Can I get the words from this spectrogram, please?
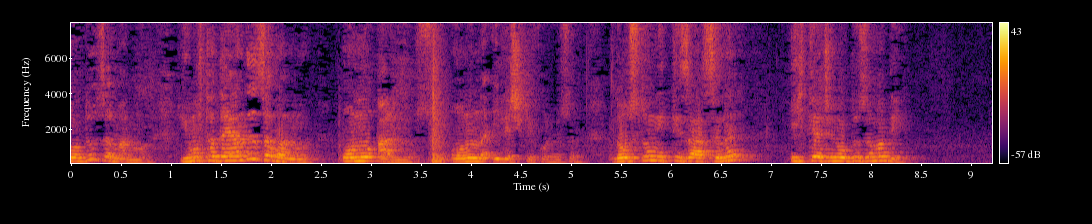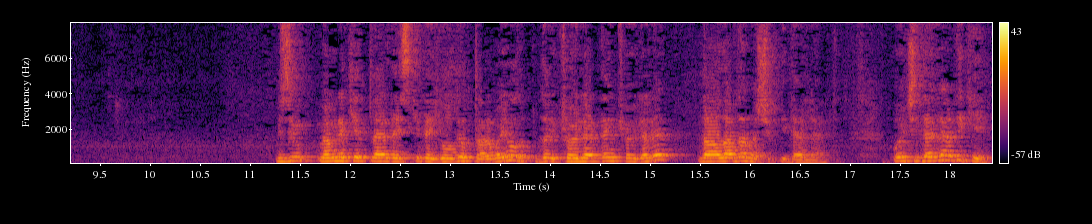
olduğu zaman mı? Yumurta dayandığı zaman mı? Onu arıyorsun. Onunla ilişki kuruyorsun. Dostluğun iktizasını ihtiyacın olduğu zaman değil. Bizim memleketlerde eskide yol yoktu, araba yol. Köylerden köylere, dağlardan aşıp giderlerdi. Onun için derlerdi ki,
